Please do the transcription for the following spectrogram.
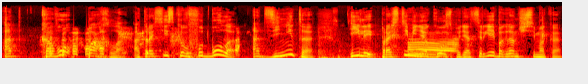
От кого пахло? От российского футбола? От «Зенита»? Или, прости меня, А. господи, от Сергея Богдановича Симака?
